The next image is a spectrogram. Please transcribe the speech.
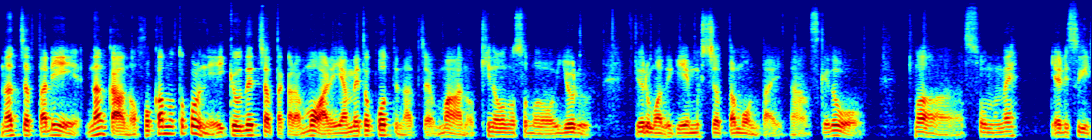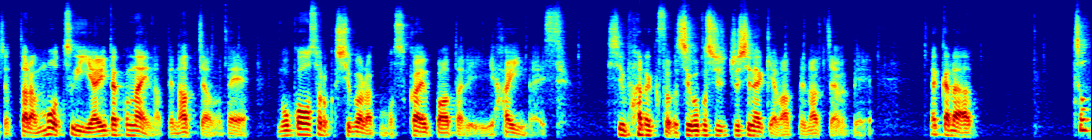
なっちゃったりなんかあの他のところに影響出ちゃったからもうあれやめとこうってなっちゃう。まああの昨日のその夜夜までゲームしちゃった問題なんですけどまあそのねやりすぎちゃったらもう次やりたくないなってなっちゃうので僕はおそらくしばらくもうスカイプあたり入んないです しばらくその仕事集中しなきゃなってなっちゃうんで。だからちょっ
